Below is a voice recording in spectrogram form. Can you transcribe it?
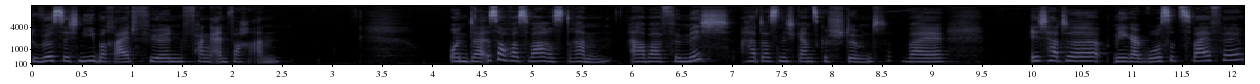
du wirst dich nie bereit fühlen, fang einfach an. Und da ist auch was Wahres dran. Aber für mich hat das nicht ganz gestimmt, weil ich hatte mega große Zweifel.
